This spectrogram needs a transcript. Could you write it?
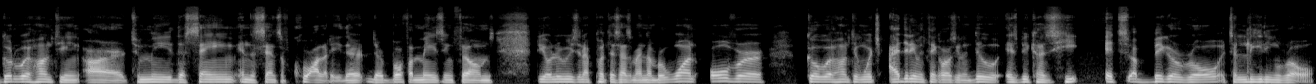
Good Will Hunting are to me the same in the sense of quality. They're they're both amazing films. The only reason I put this as my number one over Good Will Hunting, which I didn't even think I was going to do, is because he it's a bigger role. It's a leading role,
